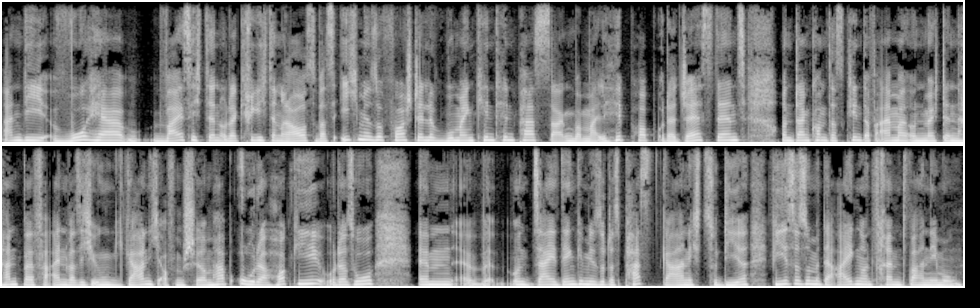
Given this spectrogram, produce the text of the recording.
Andi, woher weiß ich denn oder kriege ich denn raus, was ich mir so vorstelle, wo mein Kind hinpasst, sagen wir mal Hip-Hop oder Jazz-Dance und dann kommt das Kind auf einmal und möchte einen Handballverein, was ich irgendwie gar nicht auf dem Schirm habe oder Hockey oder so ähm, und sei, denke mir so, das passt gar nicht zu dir. Wie ist es so mit der Eigen- und Fremdwahrnehmung?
